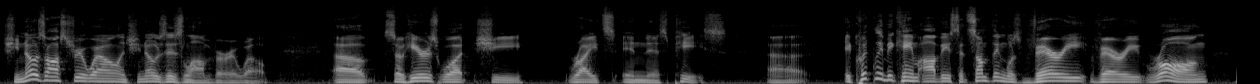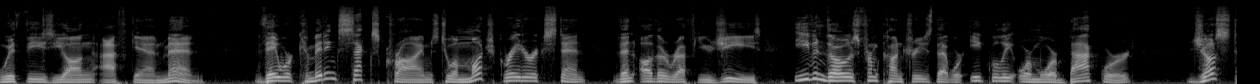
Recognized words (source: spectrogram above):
She knows Austria well and she knows Islam very well. Uh, so here's what she writes in this piece. Uh, it quickly became obvious that something was very, very wrong with these young Afghan men. They were committing sex crimes to a much greater extent than other refugees, even those from countries that were equally or more backward, just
